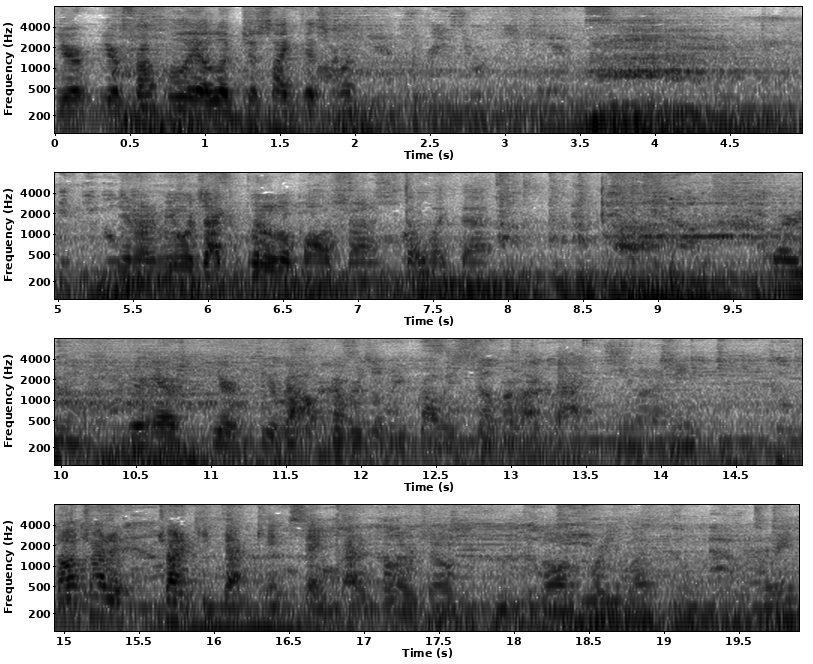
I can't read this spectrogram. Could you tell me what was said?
your your front pulley will look just like this one. You know what I mean? Which I can put a little polish on it, stuff like that. Nice. Your air, your your valve covers will be probably silver like that. You know what I mean? So I'll try to try to keep that same kind of color tone going for you, bud. You know what I mean?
